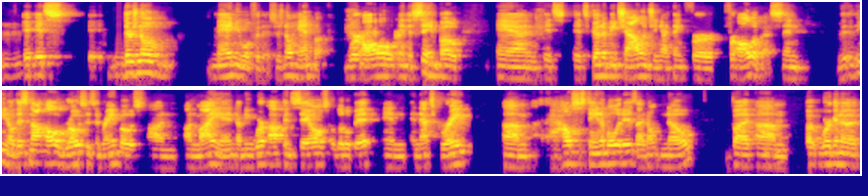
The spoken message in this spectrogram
mm-hmm. it, it's it, there's no manual for this. There's no handbook. We're all in the same boat and it's it's going to be challenging i think for for all of us and you know that's not all roses and rainbows on on my end i mean we're up in sales a little bit and and that's great um, how sustainable it is i don't know but um, but we're gonna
